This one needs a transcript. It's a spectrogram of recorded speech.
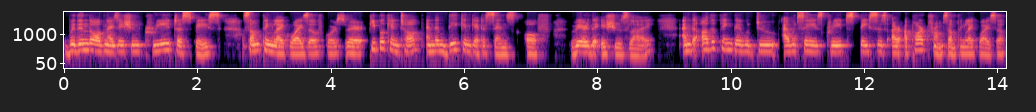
within the organization create a space something like Wysa of course where people can talk and then they can get a sense of where the issues lie and the other thing they would do i would say is create spaces are apart from something like Wysa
